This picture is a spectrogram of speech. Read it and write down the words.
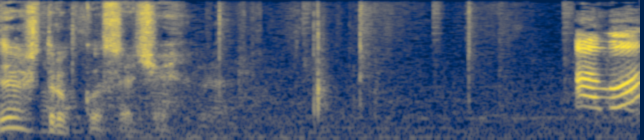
Дашь трубку, Сачи? Алло?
